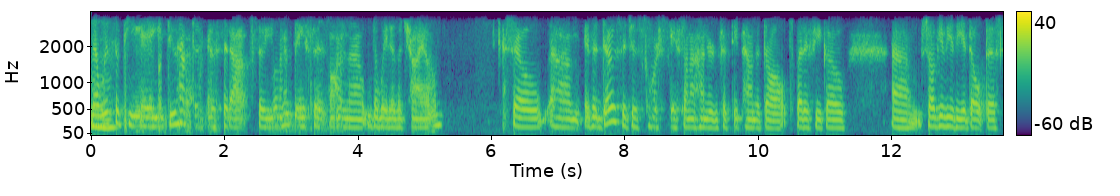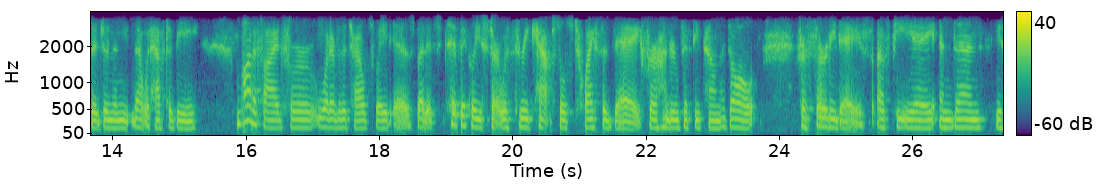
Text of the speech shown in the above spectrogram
Now, mm-hmm. with the PA, you do have to dose it up, so you want to base it on the, the weight of the child. So um, the dosage is, of course, based on a 150 pound adult, but if you go, um, so I'll give you the adult dosage, and then that would have to be modified for whatever the child's weight is. But it's typically you start with three capsules twice a day for a 150 pound adult for 30 days of PEA, and then you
